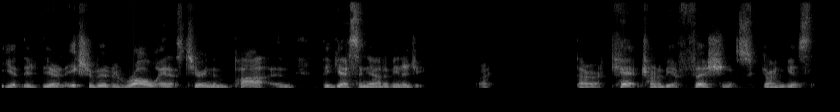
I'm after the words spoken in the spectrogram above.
yet they're, they're an extroverted role, and it's tearing them apart, and they're gassing out of energy Right? they're a cat trying to be a fish and it's going against them.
